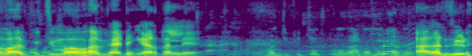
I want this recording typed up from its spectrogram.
వాళ్ళు పిచ్చి వాళ్ళు బ్యాటింగ్ ఆడతాలే మంచి పిచ్ ఎత్తుకునే దానికోసం వచ్చాడు. అలాంటి చూడు.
